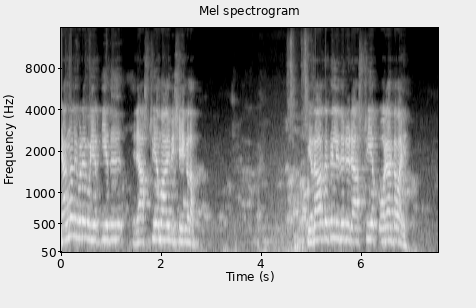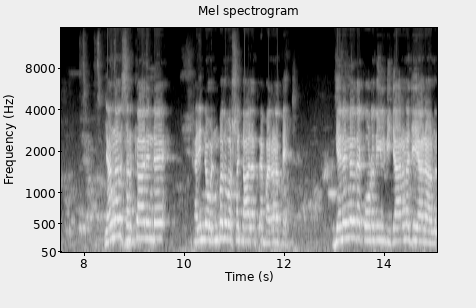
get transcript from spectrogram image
ഞങ്ങൾ ഇവിടെ ഉയർത്തിയത് രാഷ്ട്രീയമായ വിഷയങ്ങളാണ്. യഥാർത്ഥത്തിൽ ഇതൊരു രാഷ്ട്രീയ പോരാട്ടമായിരുന്നു. ഞങ്ങൾ സർക്കാരിന്റെ കഴിഞ്ഞ ഒൻപത് വർഷക്കാലത്തെ ഭരണത്തെ ജനങ്ങളുടെ കോടതിയിൽ വിചാരണ ചെയ്യാനാണ്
